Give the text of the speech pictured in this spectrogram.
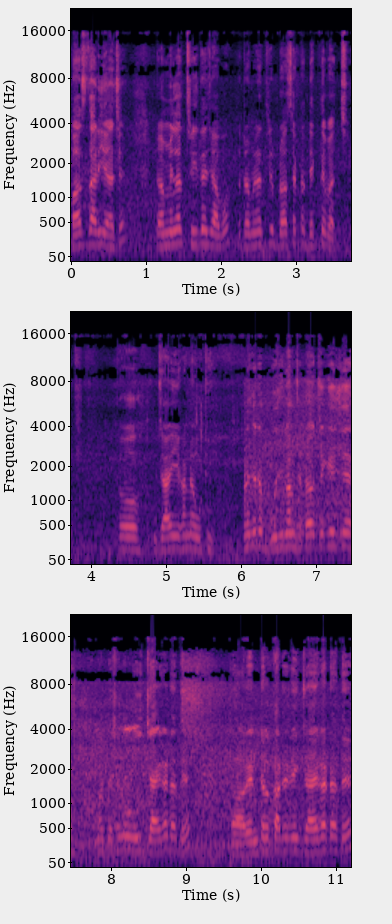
বাস দাঁড়িয়ে আছে। টার্মিনাল থ্রিতে যাব। তো টার্মিনাল থ্রি বাস একটা দেখতে পাচ্ছি। তো যাই এখানে উঠি। মানে যেটা বুঝলাম সেটা হচ্ছে কি যে, আমার পেছনে এই জায়গাটাতে রেন্টাল কারের এই জায়গাটাতে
